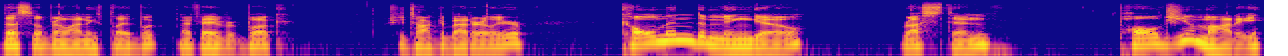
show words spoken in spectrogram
The Silver Linings Playbook, my favorite book, which we talked about earlier. Colman Domingo, Rustin, Paul Giamatti,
